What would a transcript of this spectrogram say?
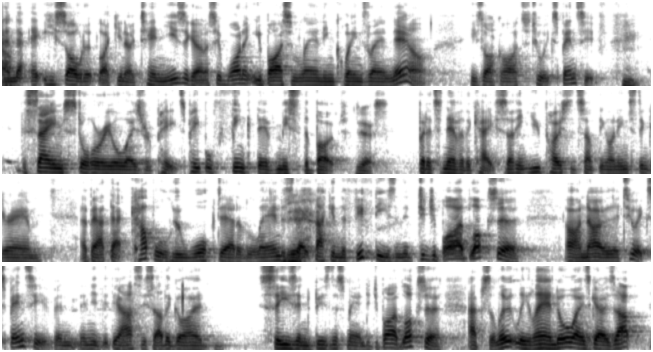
And that, he sold it like you know 10 years ago, and I said, why don't you buy some land in Queensland now? He's like, oh, it's too expensive. The same story always repeats. People think they've missed the boat Yes. but it's never the case. So I think you posted something on Instagram about that couple who walked out of the land estate Yeah. back in the 50s and then, did you buy a block, sir? Oh, no, they're too expensive. And then you, you ask this other guy, seasoned businessman, did you buy a block, sir? Absolutely. Land always goes up.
